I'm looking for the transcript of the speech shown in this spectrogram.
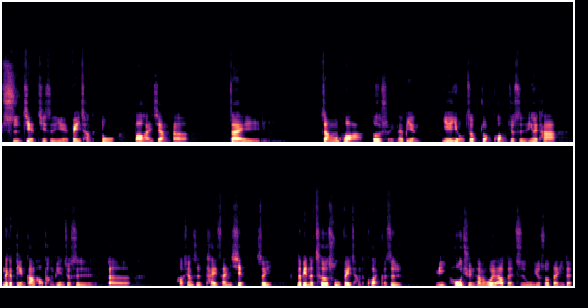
事件，其实也非常的多，包含像呃在彰化二水那边也有这种状况，就是因为它那个点刚好旁边就是呃好像是台山线，所以那边的车速非常的快，可是。猕猴群他们为了要等食物，有时候等一等，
